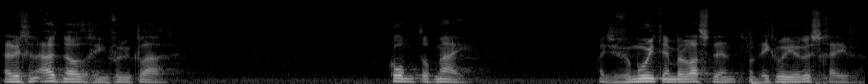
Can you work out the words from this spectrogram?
Er ligt een uitnodiging voor u klaar. Kom tot mij. Als je vermoeid en belast bent, want ik wil je rust geven.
